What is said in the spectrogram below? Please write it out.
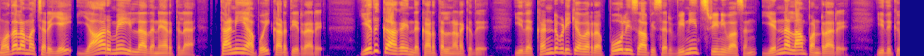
முதலமைச்சரையே யாருமே இல்லாத நேரத்துல தனியா போய் கடத்திடுறாரு. எதுக்காக இந்த கடத்தல் நடக்குது? இத கண்டுபிடிக்க வர்ற போலீஸ் ஆபீசர் வினீத் ஸ்ரீனிவாசன் என்னெல்லாம் பண்றாரு? இதுக்கு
